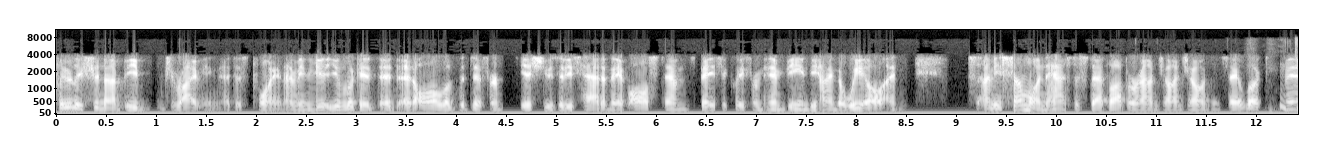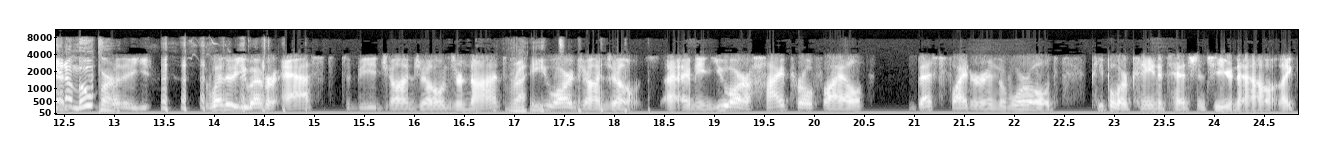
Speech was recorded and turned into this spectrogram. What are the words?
clearly should not be driving at this point. I mean, you, you look at, at at all of the different issues that he's had, and they've all stemmed basically from him being behind the wheel and I mean, someone has to step up around Jon Jones and say, "Look, man, get a Uber." Whether you, whether you ever asked to be Jon Jones or not, right. you are Jon Jones. I mean, you are a high-profile, best fighter in the world. People are paying attention to you now. Like,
